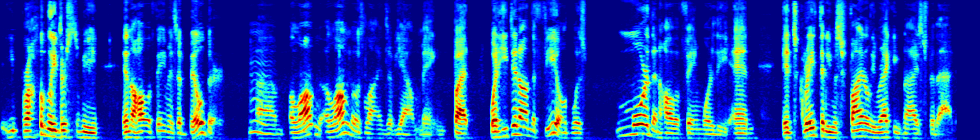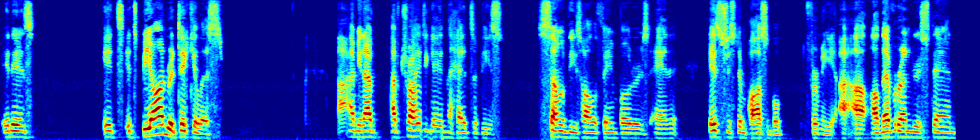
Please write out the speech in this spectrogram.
he probably deserves to be in the Hall of Fame as a builder mm. um, along along those lines of Yao Ming. But what he did on the field was more than Hall of Fame worthy, and it's great that he was finally recognized for that. It is, it's it's beyond ridiculous. I mean, I've I've tried to get in the heads of these some of these Hall of Fame voters, and it's just impossible for me. I, will never understand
